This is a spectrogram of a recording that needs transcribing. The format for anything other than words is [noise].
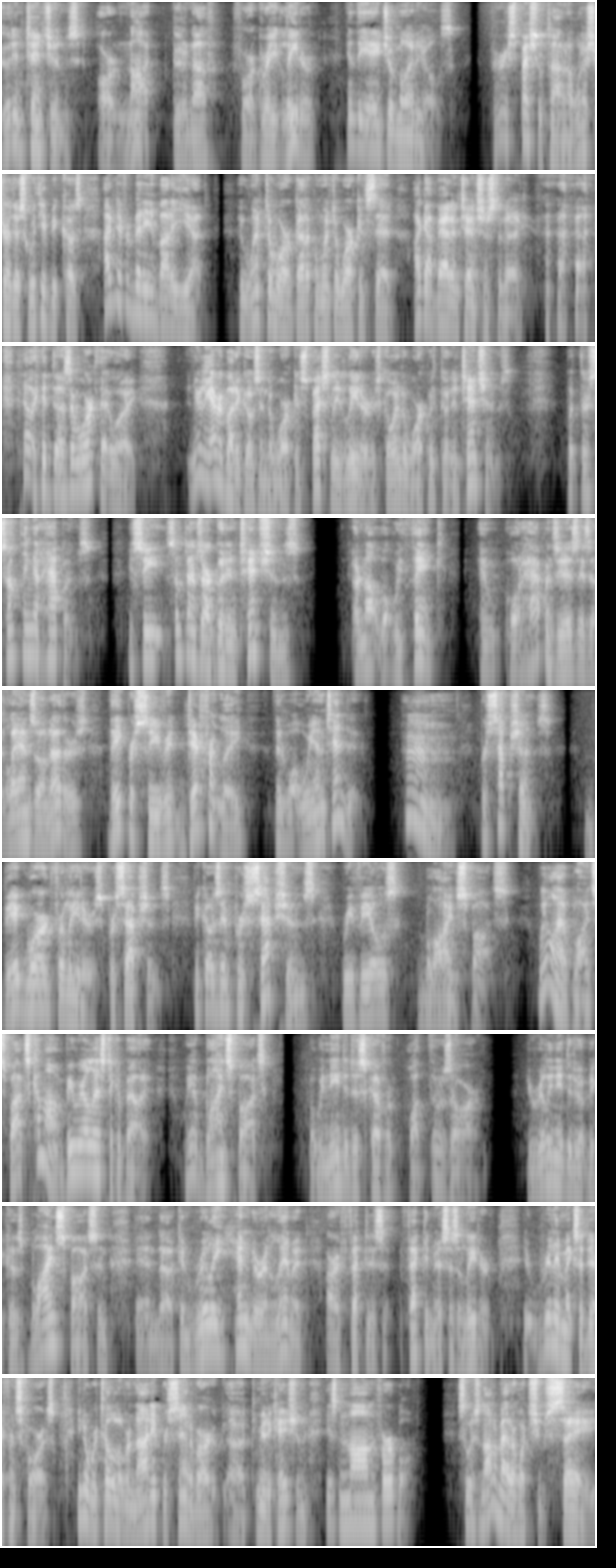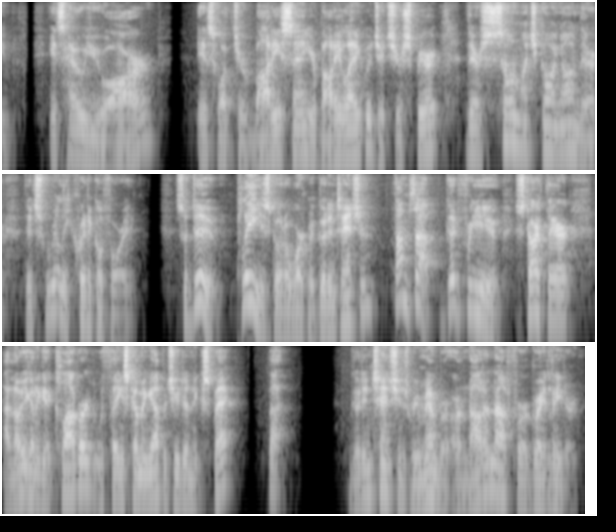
good intentions are not good enough for a great leader in the age of millennials. Very special time. I want to share this with you because I've never met anybody yet who went to work, got up and went to work and said, I got bad intentions today. [laughs] no, it doesn't work that way. Nearly everybody goes into work, especially leaders, go into work with good intentions. But there's something that happens. You see, sometimes our good intentions are not what we think. And what happens is, as it lands on others, they perceive it differently than what we intended. Hmm, perceptions. Big word for leaders, perceptions. Because in perceptions reveals blind spots. We all have blind spots. Come on, be realistic about it. We have blind spots, but we need to discover what those are. You really need to do it because blind spots and, and uh, can really hinder and limit our effectiveness as a leader. It really makes a difference for us. You know, we're told over 90% of our uh, communication is nonverbal. So it's not a matter of what you say, it's how you are, it's what your body's saying, your body language, it's your spirit. There's so much going on there that's really critical for you. So do please go to work with good intention. Thumbs up, good for you. Start there. I know you're going to get clobbered with things coming up that you didn't expect, but good intentions, remember, are not enough for a great leader.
